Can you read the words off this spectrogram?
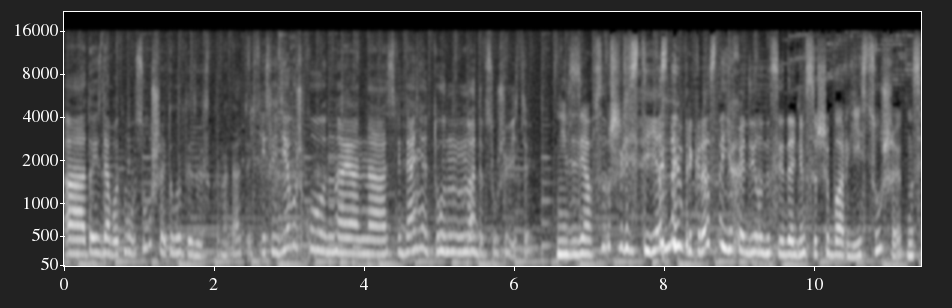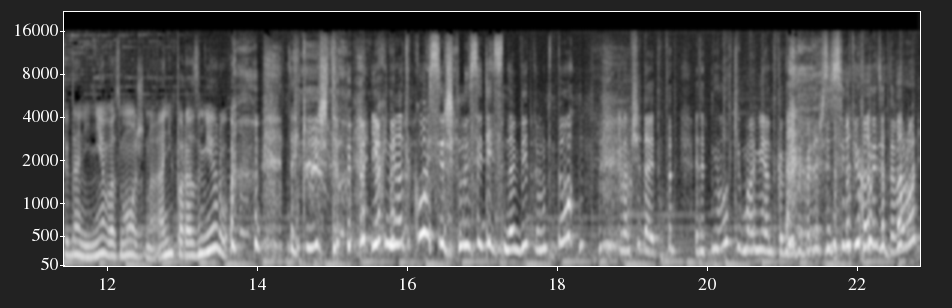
А, то есть, да, вот, ну, суши это вот изысканно, да. То есть, если девушку на, на свидание, то надо в суши вести. Нельзя в суши вести. Я знаю прекрасно, я ходила на свидание в суши-бар. Есть суши на свидании невозможно. Они по размеру такие, что их не откусишь, но сидеть с набитым ртом И вообще, да, этот, этот неловкий момент, когда ты пытаешься запихнуть это в рот,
